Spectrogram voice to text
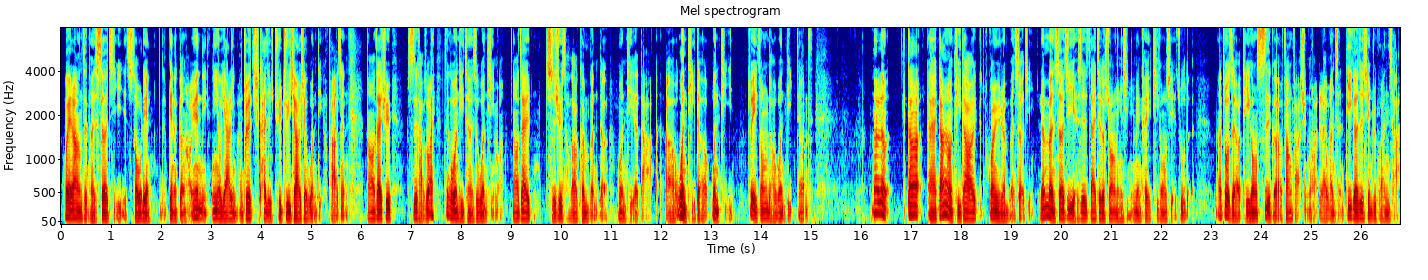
会让这个设计收敛变得更好，因为你你有压力嘛，就会开始去聚焦一些问题的发生，然后再去思考说，哎，这个问题真的是问题吗？然后再持续找到根本的问题的答，呃，问题的问题，最终的问题这样子。那认刚刚呃刚刚有提到关于人本设计，人本设计也是在这个双菱形里面可以提供协助的。那作者有提供四个方法循环来完成，第一个是先去观察。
